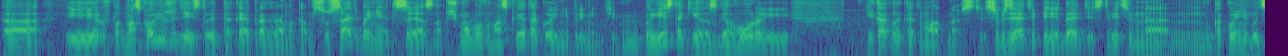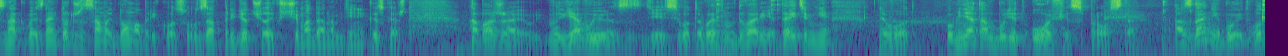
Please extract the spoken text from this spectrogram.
а, и в Подмосковье же действует такая программа, там с усадьбами это связано. Почему бы в Москве такое не применить? Есть такие разговоры, и, и как вы к этому относитесь? Взять и передать действительно ну, какое-нибудь знаковое здание, тот же самый дом абрикосов. Вот завтра придет человек с чемоданом денег и скажет, обожаю, я вырос здесь, вот в этом дворе, дайте мне, вот. У меня там будет офис просто. А здание будет вот,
